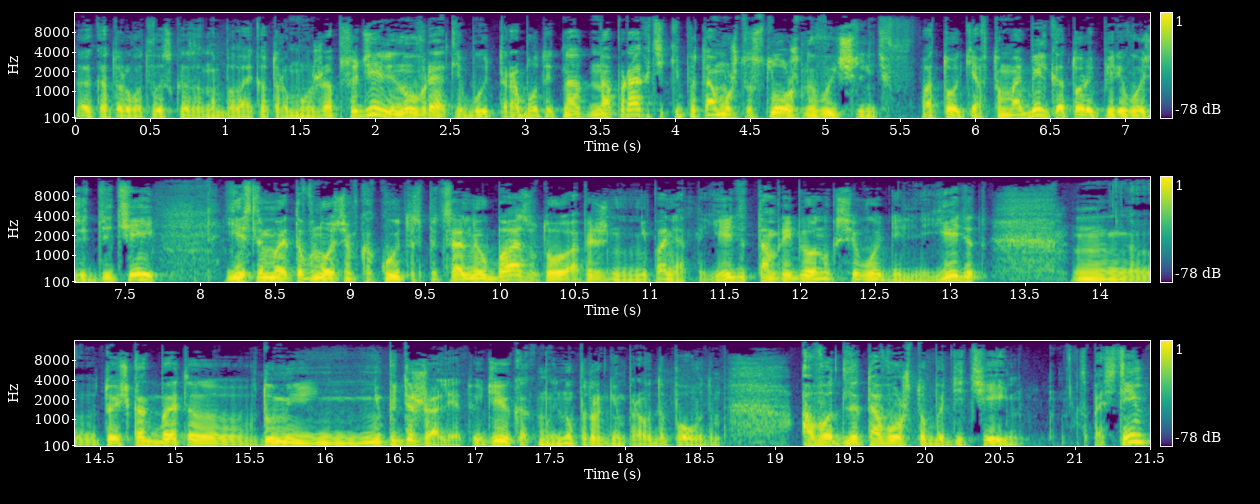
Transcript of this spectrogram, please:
э, которая вот высказана была и которую мы уже обсудили, ну, вряд ли будет будет работать на, на практике, потому что сложно вычленить в потоке автомобиль, который перевозит детей. Если мы это вносим в какую-то специальную базу, то, опять же, непонятно, едет там ребенок сегодня или не едет. То есть, как бы это в Думе не поддержали эту идею, как мы, ну, по другим, правда, поводам. А вот для того, чтобы детей спасти,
